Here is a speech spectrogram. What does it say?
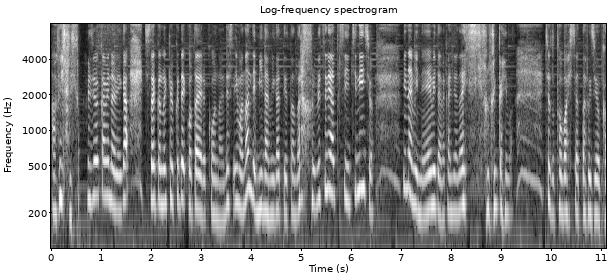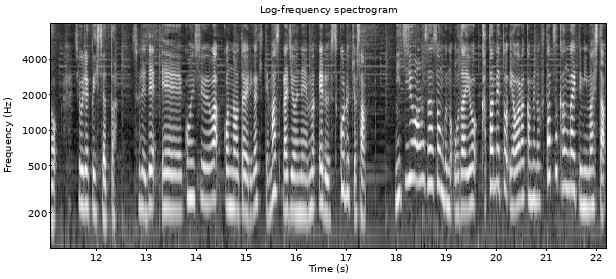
あ、みなみが、藤岡みなみが自作の曲で答えるコーナーです。今なんでみなみがって言ったんだろう 別に私一人称、みなみね、みたいな感じじゃないんですけど、なんか今、ちょっと飛ばしちゃった藤岡を。省略しちゃった。それで、えー、今週はこんなお便りが来てます。ラジオネーム、エル・スコルチョさん。日常アンサーソングのお題を固めと柔らかめの2つ考えてみました。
